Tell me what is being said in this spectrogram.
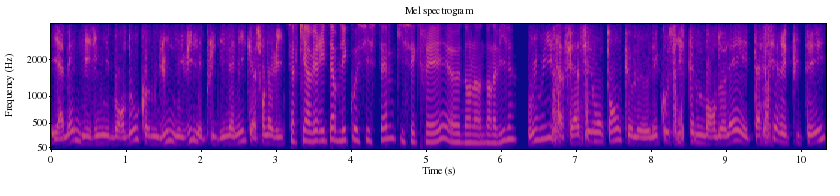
et a même désigné Bordeaux comme l'une des villes les plus dynamiques à son avis. C'est-à-dire qu'il y a un véritable écosystème qui s'est créé euh, dans la, dans la ville? Oui, oui, ça fait assez longtemps que l'écosystème bordelais est assez réputé.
